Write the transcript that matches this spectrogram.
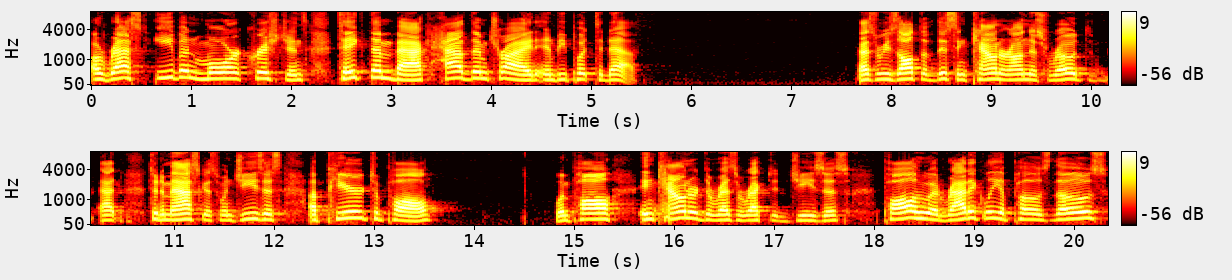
arrest even more Christians, take them back, have them tried, and be put to death. As a result of this encounter on this road at, to Damascus, when Jesus appeared to Paul, when Paul encountered the resurrected Jesus, Paul, who had radically opposed those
